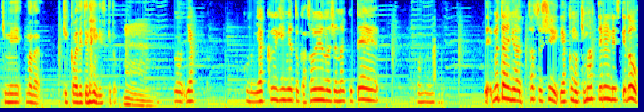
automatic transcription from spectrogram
決め、まだ結果は出てないんですけど。うんの役、この役決めとかそういうのじゃなくて、この、で、舞台には立つし、役も決まってるんですけど、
